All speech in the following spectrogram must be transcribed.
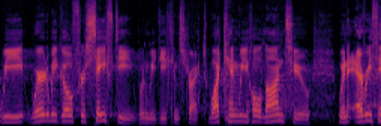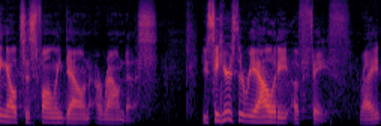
we where do we go for safety when we deconstruct? What can we hold on to when everything else is falling down around us? You see here's the reality of faith right?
